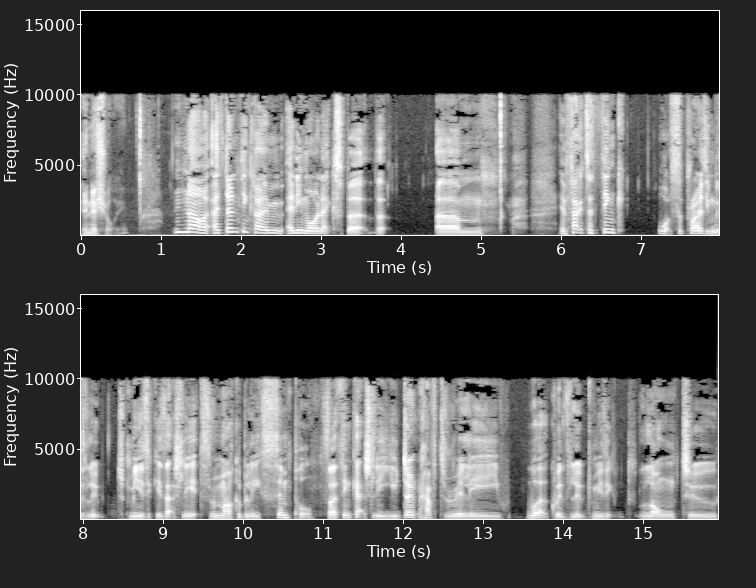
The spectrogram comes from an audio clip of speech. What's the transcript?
initially? No, I don't think I'm any more an expert. That, um, in fact, I think what's surprising with looped music is actually it's remarkably simple. So I think actually you don't have to really work with looped music long to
